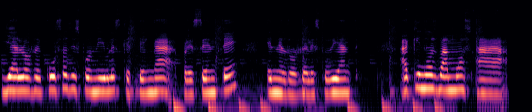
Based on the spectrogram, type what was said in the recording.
y a los recursos disponibles que tenga presente en el rol del estudiante. Aquí nos vamos a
